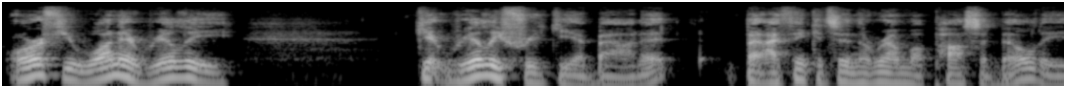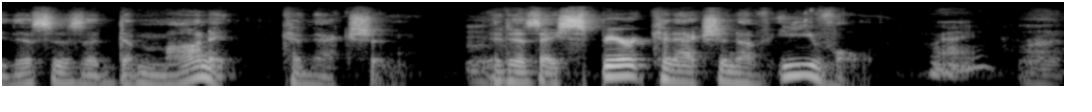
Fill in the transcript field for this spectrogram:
Or if you want to really get really freaky about it but i think it's in the realm of possibility. This is a demonic connection. Mm-hmm. It is a spirit connection of evil. Right. Right.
